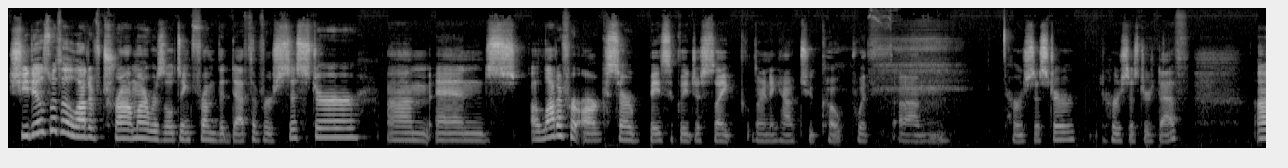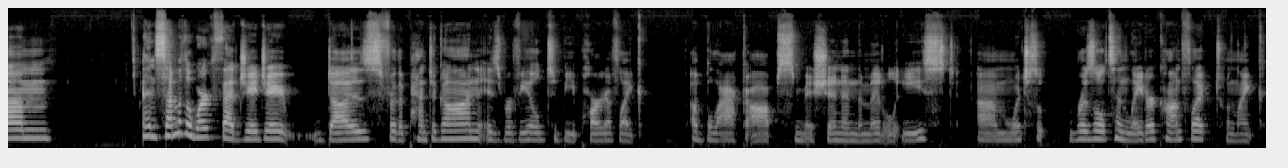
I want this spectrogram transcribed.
She deals with a lot of trauma resulting from the death of her sister, um, and a lot of her arcs are basically just like learning how to cope with um, her sister, her sister's death. Um, and some of the work that JJ does for the Pentagon is revealed to be part of like a black ops mission in the Middle East, um, which results in later conflict when like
